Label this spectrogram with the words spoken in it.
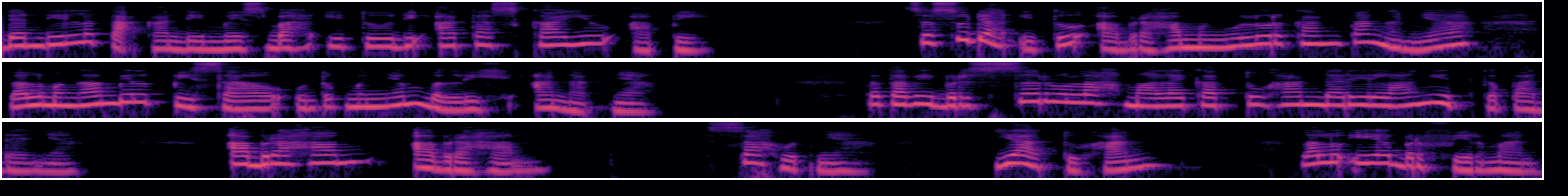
dan diletakkan di mesbah itu di atas kayu api. Sesudah itu Abraham mengulurkan tangannya lalu mengambil pisau untuk menyembelih anaknya. Tetapi berserulah malaikat Tuhan dari langit kepadanya, "Abraham, Abraham." Sahutnya, "Ya Tuhan." Lalu ia berfirman,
